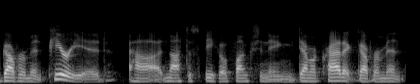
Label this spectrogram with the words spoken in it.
government period, uh, not to speak of functioning democratic government,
